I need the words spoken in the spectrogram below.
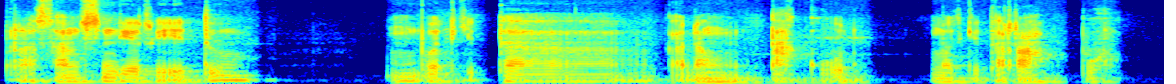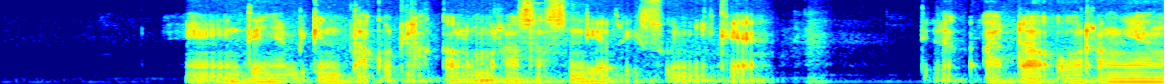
perasaan sendiri itu membuat kita kadang takut membuat kita rapuh. Ya, intinya bikin takut lah kalau merasa sendiri sunyi kayak tidak ada orang yang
